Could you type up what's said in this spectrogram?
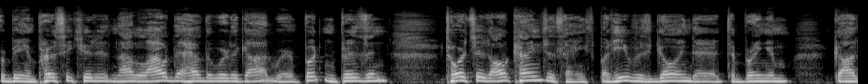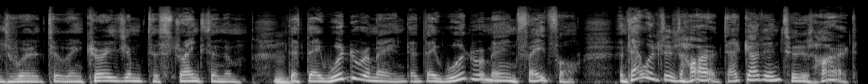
were being persecuted, not allowed to have the Word of God, were put in prison, tortured, all kinds of things. But he was going there to bring him God's word to encourage them, to strengthen them, mm. that they would remain, that they would remain faithful. And that was his heart. That got into his heart.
